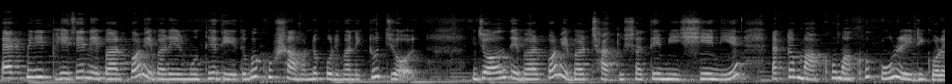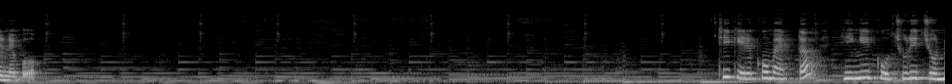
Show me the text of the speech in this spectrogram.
এক মিনিট ভেজে নেবার পর এবার এর মধ্যে দিয়ে দেবো খুব সামান্য পরিমাণ একটু জল। জল দেবার পর এবার ছাতুর সাথে মিশিয়ে নিয়ে একটা মাখো মাখো পুর রেডি করে নেব। ঠিক এরকম একটা হিঙে কচুরির জন্য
